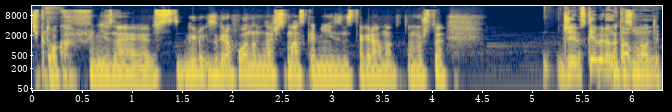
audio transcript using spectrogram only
ТикТок, не знаю, с, с графоном, знаешь, с масками из Инстаграма, потому что Джеймс Кэмерон, Это по-моему,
